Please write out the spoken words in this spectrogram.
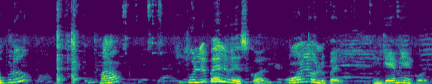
ఇప్పుడు మనం ఉల్లిపాయలు వేసుకోవాలి. ఓన్లీ ఉల్లిపాయలు. ఇంకేమీ వేయకూడదు.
